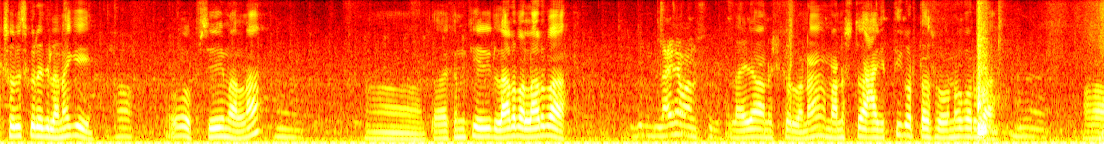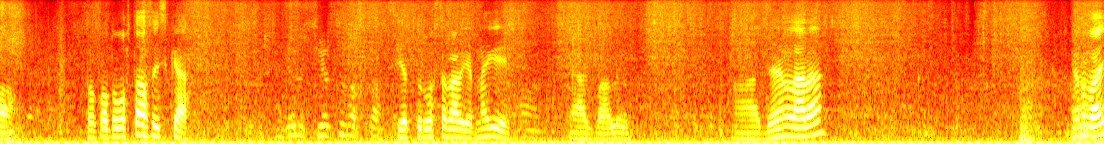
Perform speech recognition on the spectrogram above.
একচল্লিশ। করে দিলা নাকি? হ্যাঁ। ও সেই মাল না? আহ, তা এখন কি লারবা লারবা লাইরা মানুষ করবা। না? মানুষ তো আগের থেকে করতেছ অন্য করবা। হ্যাঁ। তো কত বস্তা আছে ইসকা ছিয়াত্তর বস্তা। টার্গেট নাকি? আজ ভালোই। আর দেন লারা কেন ভাই?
